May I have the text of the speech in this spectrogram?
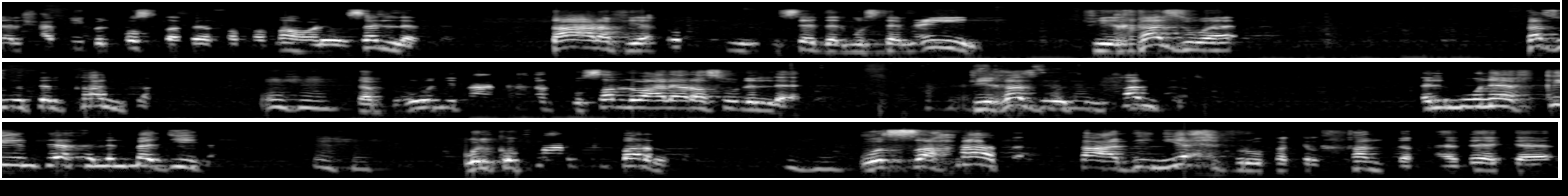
الحبيب المصطفى صلى الله عليه وسلم. تعرف يا أختي السادة المستمعين في غزوة غزوة الخندق تبعوني بعد أن تصلوا على رسول الله. في غزوة الخندق المنافقين داخل المدينة. والكفار في البر والصحابة قاعدين يحفروا فك الخندق هذاك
